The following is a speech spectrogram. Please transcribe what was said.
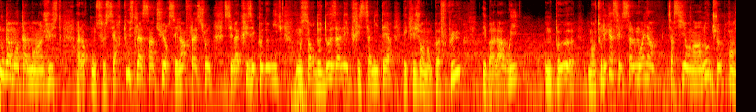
fondamentalement injuste, alors qu'on se serre tous la ceinture, c'est l'inflation, c'est la crise économique. On sort de deux années de crise sanitaire et que les gens n'en peuvent plus. Et ben là, oui, on peut, mais en tous les cas, c'est le seul moyen. C'est-à-dire, s'il y en a un autre, je prends.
